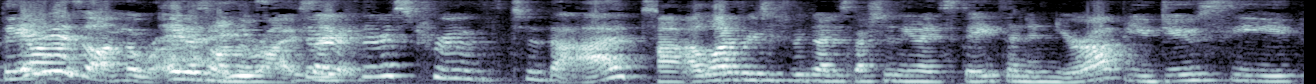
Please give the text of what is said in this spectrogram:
they It are. is on the rise. It is on the rise, There, like- there's truth to that. Uh, a lot of research has been done, especially in the United States and in Europe. You do see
